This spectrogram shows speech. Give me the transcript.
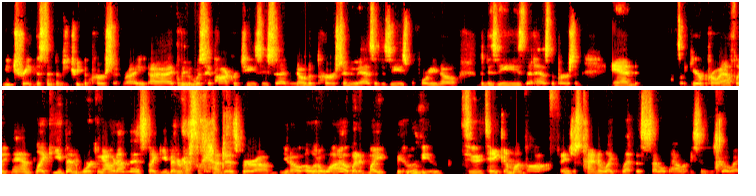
You treat the symptoms, you treat the person, right? I believe it was Hippocrates who said, Know the person who has a disease before you know the disease that has the person. And it's like you're a pro athlete, man. Like you've been working out on this, like you've been wrestling on this for um, you know a little while, but it might behoove you to take a month off and just kind of like let this settle down, let these symptoms go away.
